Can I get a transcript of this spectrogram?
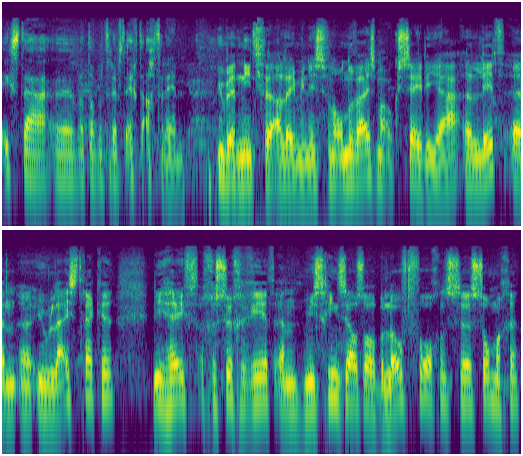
ik sta wat dat betreft echt achter hem. U bent niet alleen minister van Onderwijs, maar ook CDA-lid. En uw lijsttrekker die heeft gesuggereerd... en misschien zelfs al beloofd volgens sommigen...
